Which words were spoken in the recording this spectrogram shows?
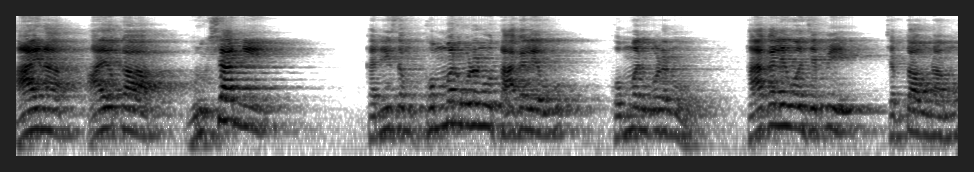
ఆయన ఆ యొక్క వృక్షాన్ని కనీసం కొమ్మను కూడా నువ్వు తాకలేవు. కొమ్మని కూడా నువ్వు తాకలేవు అని చెప్పి చెప్తా ఉన్నాము.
